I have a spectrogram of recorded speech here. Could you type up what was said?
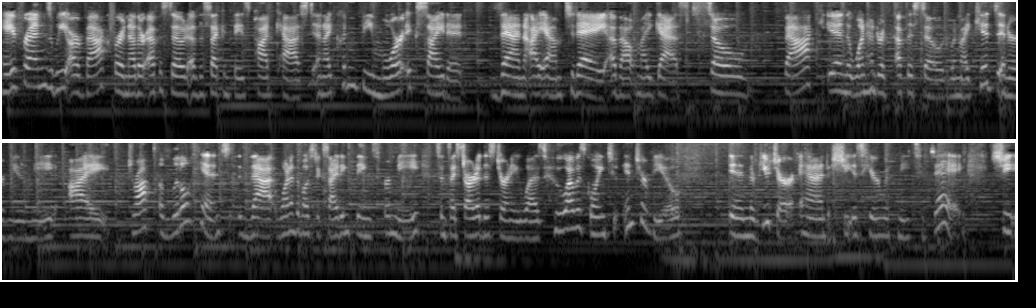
Hey, friends, we are back for another episode of the Second Phase podcast, and I couldn't be more excited than I am today about my guest. So, back in the 100th episode, when my kids interviewed me, I dropped a little hint that one of the most exciting things for me since I started this journey was who I was going to interview in the future. And she is here with me today. She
